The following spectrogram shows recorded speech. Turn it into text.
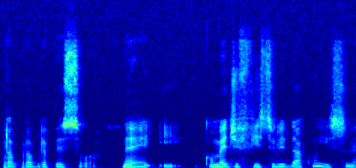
para a própria pessoa, né? E como é difícil lidar com isso, né?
